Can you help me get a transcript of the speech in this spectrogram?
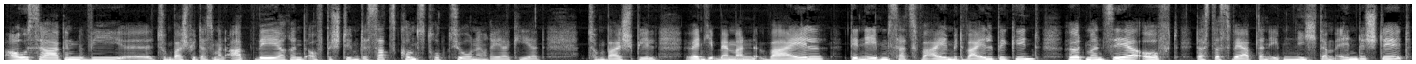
Aussagen wie äh, zum Beispiel, dass man abwehrend auf bestimmte Satzkonstruktionen reagiert. Zum Beispiel, wenn, wenn man weil, den Nebensatz weil mit weil beginnt, hört man sehr oft, dass das Verb dann eben nicht am Ende steht.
